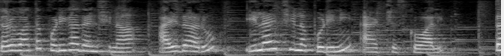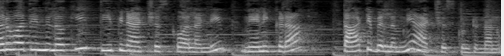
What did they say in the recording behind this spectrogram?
తరువాత పొడిగా దంచిన ఐదారు ఇలాచీల పొడిని యాడ్ చేసుకోవాలి. తరువాత ఇందులోకి తీపిని యాడ్ చేసుకోవాలండి. నేను ఇక్కడ తాటి బెల్లంని యాడ్ చేసుకుంటున్నాను.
